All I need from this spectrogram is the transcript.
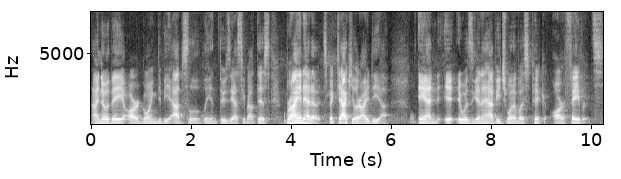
I know they are going to be absolutely enthusiastic about this. Brian had a spectacular idea, and it, it was going to have each one of us pick our favorites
